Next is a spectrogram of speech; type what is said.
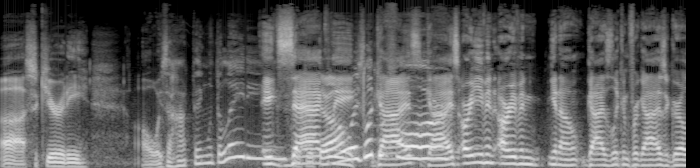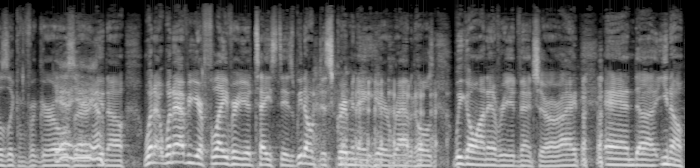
uh, security. Always a hot thing with the ladies. Exactly. They're always looking guys, for. guys, or even, or even, you know, guys looking for guys, or girls looking for girls, Yeah, yeah, or yeah. you know, what, whatever your flavor, your taste is. We don't discriminate here, Rabbit Holes. We go on every adventure, all right. And uh, you know,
